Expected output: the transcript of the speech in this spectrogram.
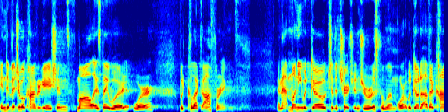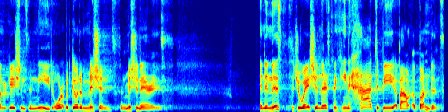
Individual congregations, small as they would, were, would collect offerings. And that money would go to the church in Jerusalem, or it would go to other congregations in need, or it would go to missions and missionaries. And in this situation, their thinking had to be about abundance.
